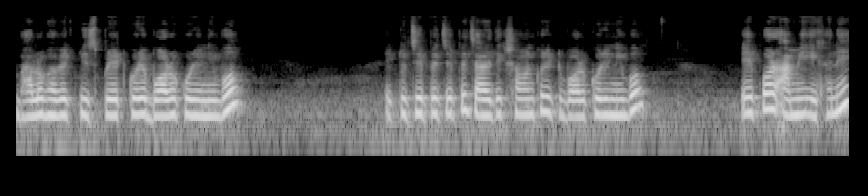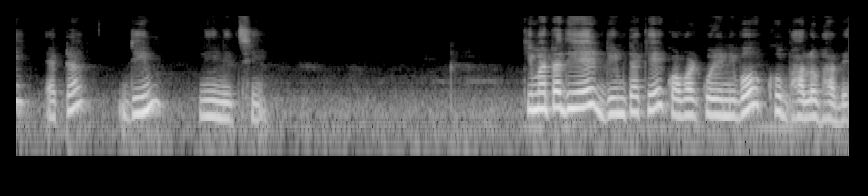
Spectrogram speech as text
ভালোভাবে একটু স্প্রেড করে বড় করে নিব। একটু চেপে চেপে চারিদিক সমান করে একটু বড় করে নিব। এরপর আমি এখানে একটা ডিম নিয়ে নিচ্ছি। কিমাটা দিয়ে ডিমটাকে কভার করে নিব খুব ভালোভাবে।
